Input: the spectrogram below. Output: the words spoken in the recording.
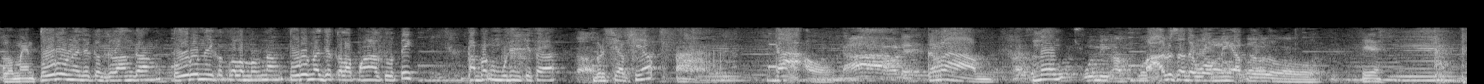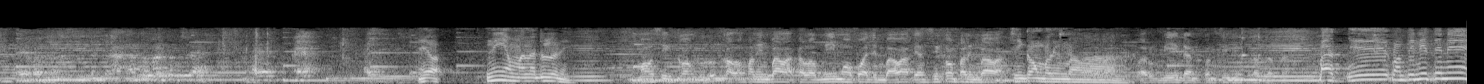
Kalau main turun aja ke gelanggang, turun aja ke kolam renang, turun aja ke lapangan atletik, tanpa kemudian kita bersiap-siap, ah, KO, keram. Up. harus ada warming up dulu. Ya. Antum, antum sudah. Ayo, ayo. Ayo. Ini yang mana dulu nih? Mau singkong dulu kalau paling bawah, kalau mie mau paling bawah, yang singkong paling bawah. Singkong paling bawah. Baru mie dan continue bla bla bla. Pat, ye, continuity nih.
